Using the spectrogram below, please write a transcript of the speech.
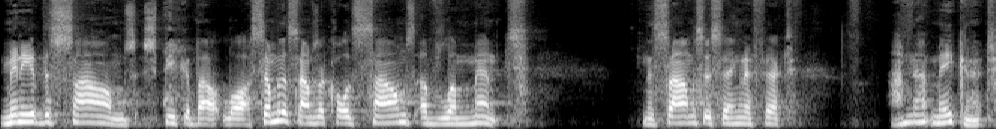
Many of the Psalms speak about loss. Some of the Psalms are called Psalms of Lament. And the psalmist is saying, in effect, I'm not making it.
